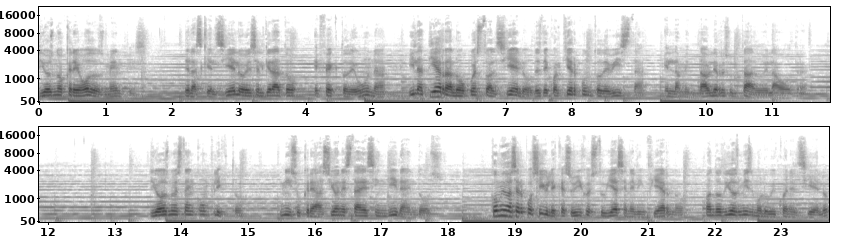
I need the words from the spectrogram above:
Dios no creó dos mentes, de las que el cielo es el grato efecto de una y la tierra lo opuesto al cielo desde cualquier punto de vista, el lamentable resultado de la otra. Dios no está en conflicto, ni su creación está escindida en dos. ¿Cómo iba a ser posible que su Hijo estuviese en el infierno cuando Dios mismo lo ubicó en el cielo?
